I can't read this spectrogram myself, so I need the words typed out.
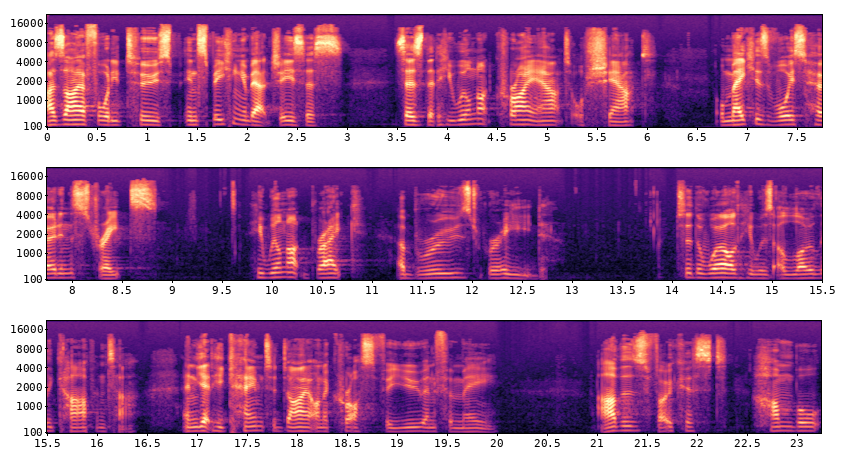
Isaiah 42, in speaking about Jesus, says that he will not cry out or shout or make his voice heard in the streets. He will not break a bruised reed. To the world, he was a lowly carpenter, and yet he came to die on a cross for you and for me. Others focused, humble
